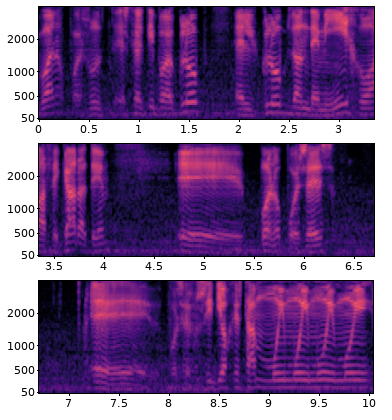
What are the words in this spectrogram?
bueno, pues este tipo de club, el club donde mi hijo hace karate, bueno, pues es, pues esos sitios que están muy, muy, muy, muy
